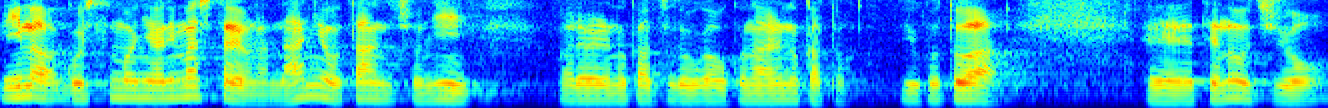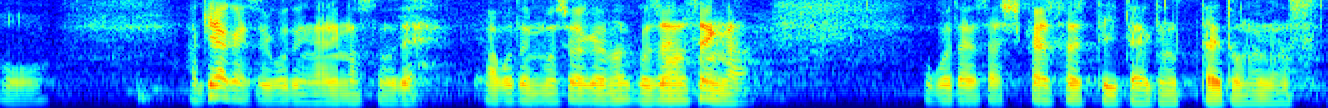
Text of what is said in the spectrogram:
今、ご質問にありましたような、何を端緒に我々の活動が行われるのかということは、えー、手の内を明らかにすることになりますので、誠に申し訳ございませんが、お答えを差し返させていただきたいと思います。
